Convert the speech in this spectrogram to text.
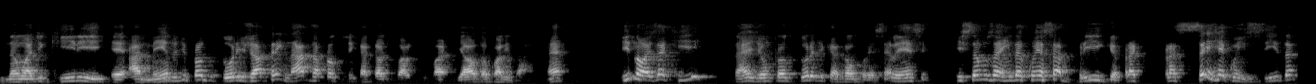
não adquire é, de produtores já treinados a produzir cacau de, de alta qualidade, né? E nós aqui, na região produtora de cacau por excelência, estamos ainda com essa briga para ser reconhecida,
